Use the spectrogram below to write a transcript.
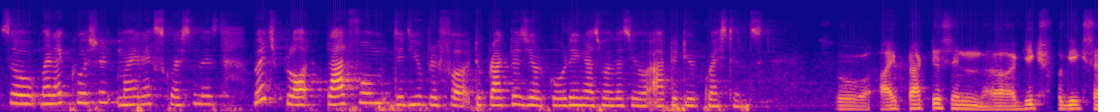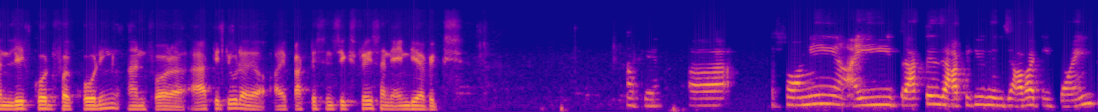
So my next question, my next question is, which plot platform did you prefer to practice your coding as well as your aptitude questions? So I practice in uh, Geeks for Geeks and LeetCode for coding, and for uh, aptitude, I, I practice in Six Phrase and IndiaBix. Okay. Uh, for me, I practice aptitude in Java T Point,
